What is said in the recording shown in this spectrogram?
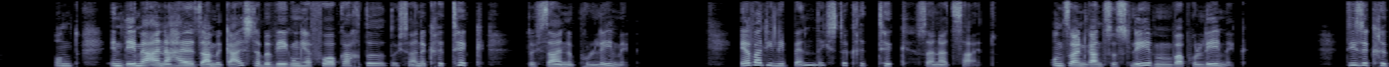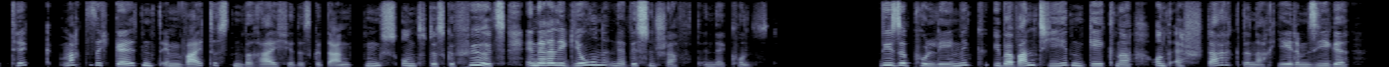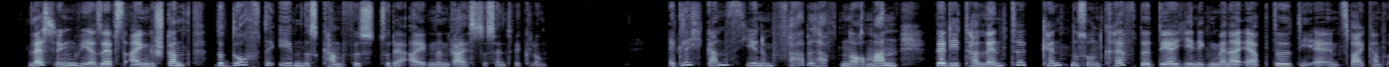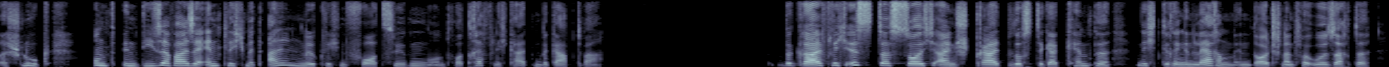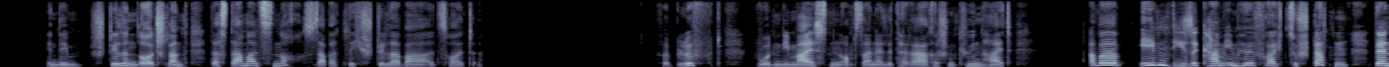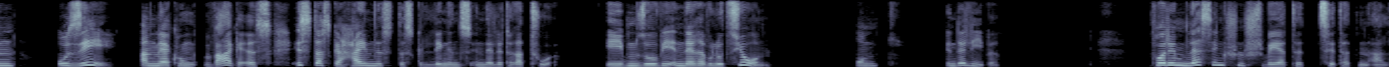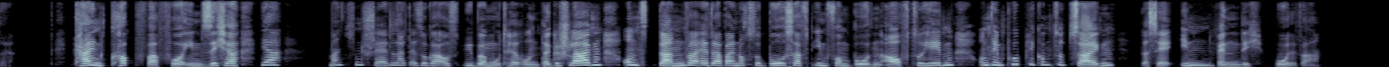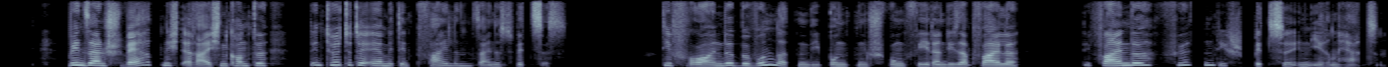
und indem er eine heilsame Geisterbewegung hervorbrachte durch seine Kritik, durch seine Polemik. Er war die lebendigste Kritik seiner Zeit, und sein ganzes Leben war Polemik. Diese Kritik machte sich geltend im weitesten Bereiche des Gedankens und des Gefühls, in der Religion, in der Wissenschaft, in der Kunst. Diese Polemik überwand jeden Gegner und erstarkte nach jedem Siege. Lessing, wie er selbst eingestand, bedurfte eben des Kampfes zu der eigenen Geistesentwicklung. Er glich ganz jenem fabelhaften Normann, der die Talente, Kenntnisse und Kräfte derjenigen Männer erbte, die er im Zweikampf erschlug, und in dieser Weise endlich mit allen möglichen Vorzügen und Vortrefflichkeiten begabt war. Begreiflich ist, dass solch ein streitlustiger Kempe nicht geringen Lärm in Deutschland verursachte, in dem stillen Deutschland, das damals noch sabbatlich stiller war als heute. Verblüfft wurden die meisten ob seiner literarischen Kühnheit, aber eben diese kam ihm hilfreich zustatten, denn Ose, Anmerkung wage es, ist das Geheimnis des Gelingens in der Literatur, ebenso wie in der Revolution und in der Liebe. Vor dem Lessingschen Schwerte zitterten alle. Kein Kopf war vor ihm sicher, ja, manchen Schädel hat er sogar aus Übermut heruntergeschlagen, und dann war er dabei noch so boshaft, ihm vom Boden aufzuheben und dem Publikum zu zeigen, dass er inwendig hohl war. Wen sein Schwert nicht erreichen konnte, den tötete er mit den Pfeilen seines Witzes. Die Freunde bewunderten die bunten Schwungfedern dieser Pfeile, die Feinde fühlten die Spitze in ihrem Herzen.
